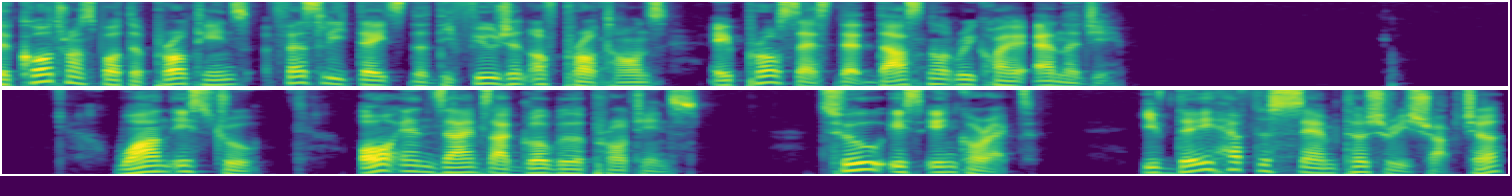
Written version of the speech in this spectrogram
The co-transporter proteins facilitates the diffusion of protons, a process that does not require energy. 1 is true. All enzymes are globular proteins. 2 is incorrect. If they have the same tertiary structure,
